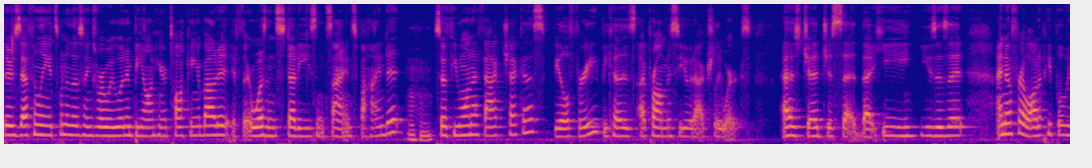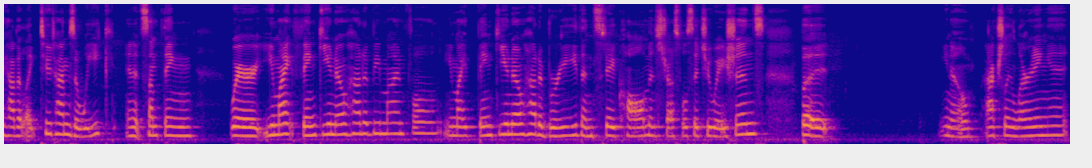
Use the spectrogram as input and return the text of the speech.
there's definitely, it's one of those things where we wouldn't be on here talking about it if there wasn't studies and science behind it. Mm-hmm. So if you want to fact check us, feel free because I promise you it actually works. As Jed just said, that he uses it. I know for a lot of people, we have it like two times a week, and it's something where you might think you know how to be mindful, you might think you know how to breathe and stay calm in stressful situations, but you know, actually learning it,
